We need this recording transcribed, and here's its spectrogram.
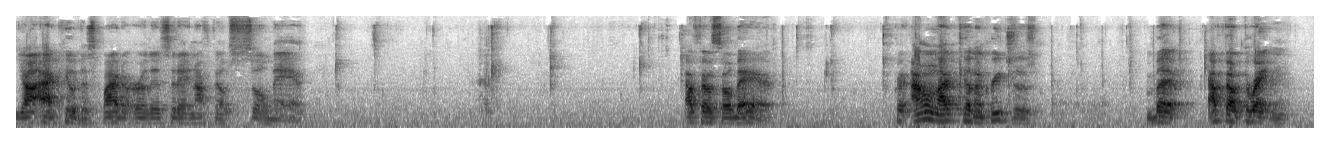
Y'all, I killed a spider earlier today and I felt so bad. I felt so bad. I don't like killing creatures, but I felt threatened.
